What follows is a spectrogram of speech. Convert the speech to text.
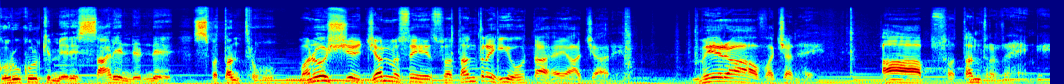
गुरुकुल के मेरे सारे निर्णय स्वतंत्र हों। मनुष्य जन्म से स्वतंत्र ही होता है आचार्य। मेरा वचन है। आप स्वतंत्र रहेंगे।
